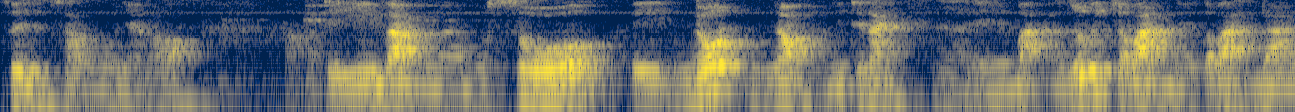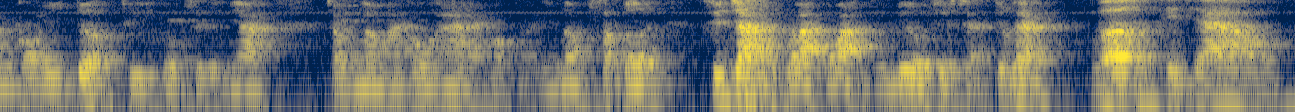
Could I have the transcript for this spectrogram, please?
xây dựng xong ngôi nhà đó. Thì hy vọng là một số cái nốt nhỏ như thế này để bạn giúp ích cho bạn nếu các bạn đang có ý tưởng thi công xây dựng nhà trong năm 2022 hoặc là những năm sắp tới. Xin chào và hẹn gặp lại các bạn những video chia sẻ tiếp theo. Vâng, xin chào.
